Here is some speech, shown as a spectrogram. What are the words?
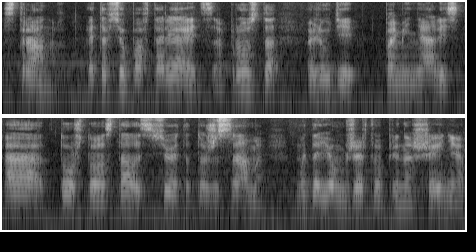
странах. Это все повторяется, просто люди поменялись, а то, что осталось, все это то же самое. Мы даем жертвоприношения,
